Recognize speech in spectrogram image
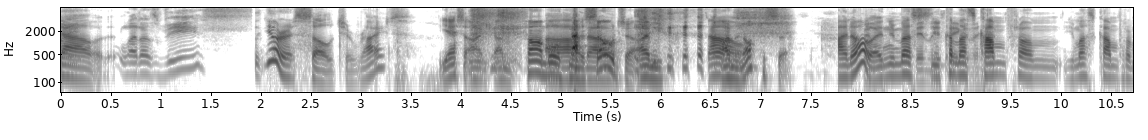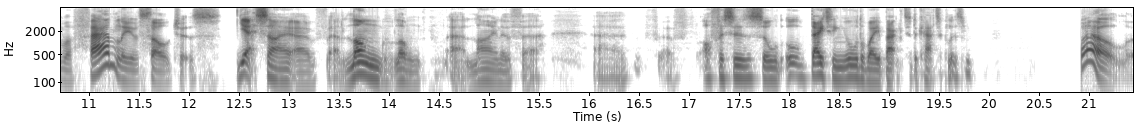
now let us be. you're a soldier, right? Yes, I'm, I'm far more Ah, than a no. soldier. I'm I'm an officer. I know, and you must you come, must the hint. come from you must come from a family of soldiers. Yes, I have a long, long uh, line of, uh, uh, of officers, all, all dating all the way back to the Cataclysm. Well,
